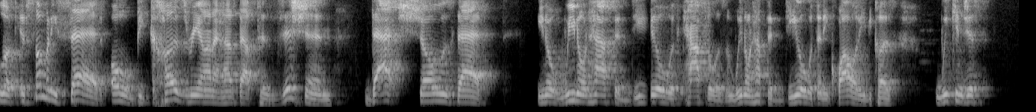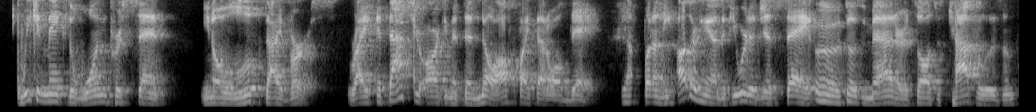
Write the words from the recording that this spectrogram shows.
look if somebody said oh because rihanna has that position that shows that you know, we don't have to deal with capitalism. We don't have to deal with inequality because we can just we can make the 1%, you know, look diverse, right? If that's your argument then no, I'll fight that all day. Yeah. But on the other hand, if you were to just say, oh, it doesn't matter, it's all just capitalism,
